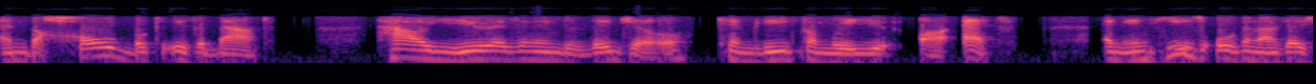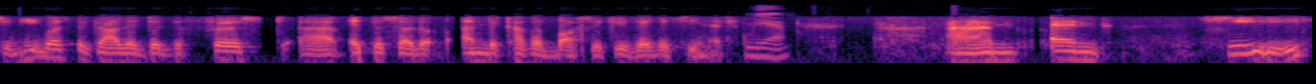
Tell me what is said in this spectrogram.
And the whole book is about how you as an individual can lead from where you are at. And in his organization, he was the guy that did the first uh, episode of Undercover Boss, if you've ever seen it. Yeah. Um, and he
